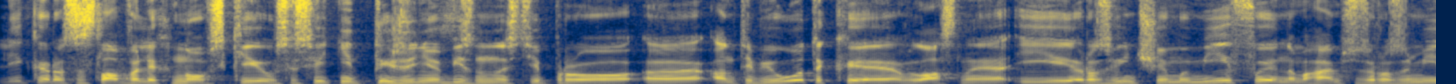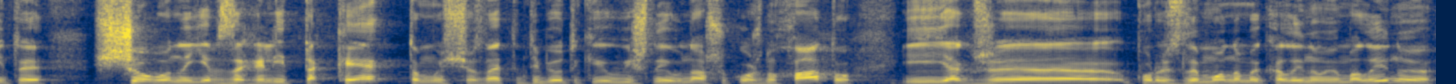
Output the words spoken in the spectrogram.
Лікар Ростислав Валіхновський у всесвітній тиждень обізнаності про е, антибіотики, власне, і розвінчуємо міфи, намагаємося зрозуміти, що воно є взагалі таке, тому що знаєте, антибіотики увійшли у нашу кожну хату, і як вже поруч з лимонами, калиною, малиною,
